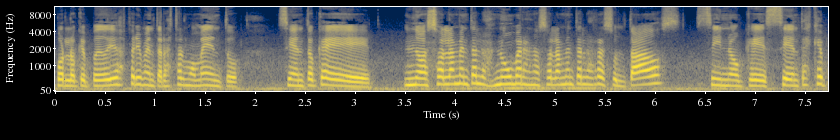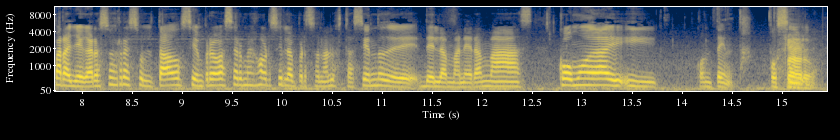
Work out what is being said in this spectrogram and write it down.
por lo que he podido experimentar hasta el momento, siento que no es solamente los números, no solamente los resultados, sino que sientes que para llegar a esos resultados siempre va a ser mejor si la persona lo está haciendo de, de la manera más cómoda y, y contenta posible. Claro.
